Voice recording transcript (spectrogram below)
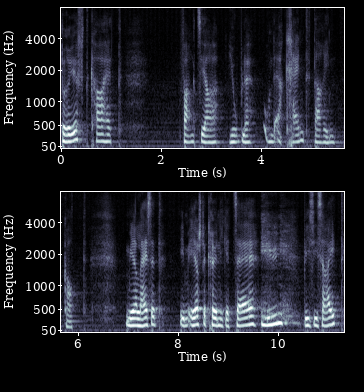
prüft hat, fängt sie an jubeln und erkennt darin Gott. Wir lesen im 1. Könige 10, 9, wie sie sagt,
